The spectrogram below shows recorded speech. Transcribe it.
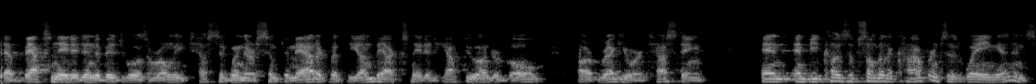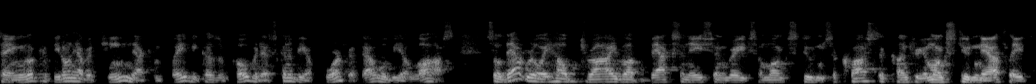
that vaccinated individuals are only tested when they're symptomatic, but the unvaccinated have to undergo uh, regular testing and, and because of some of the conferences weighing in and saying, look, if you don't have a team that can play because of COVID, it's going to be a forfeit. That will be a loss. So that really helped drive up vaccination rates among students across the country, among student athletes.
